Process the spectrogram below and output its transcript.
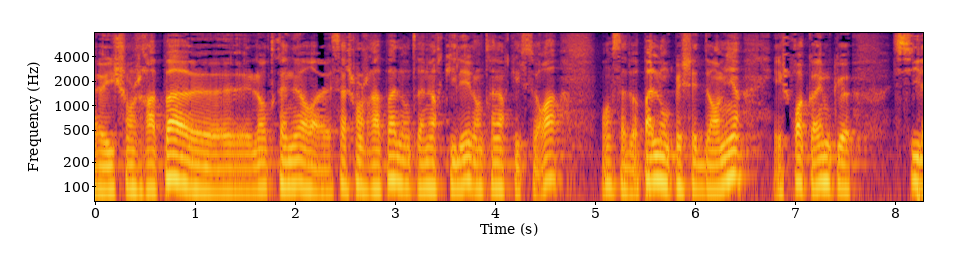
il changera pas euh, l'entraîneur, ça changera pas l'entraîneur qu'il est, l'entraîneur qu'il sera. Bon, ça doit pas l'empêcher de dormir. Et je crois quand même que si,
